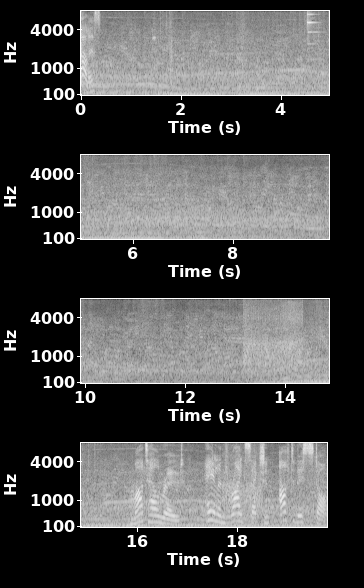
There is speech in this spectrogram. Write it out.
Palace. Martell Road, Hail and Ride section after this stop.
